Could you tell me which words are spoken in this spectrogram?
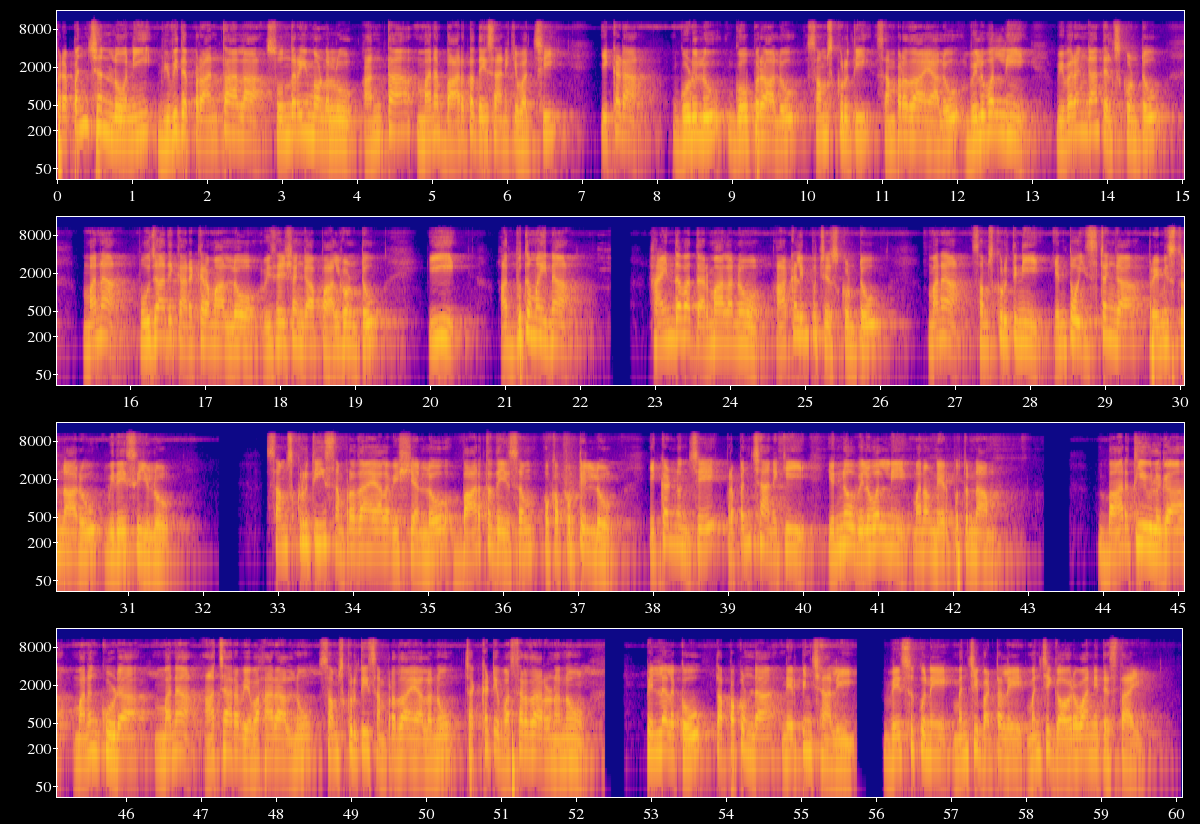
ప్రపంచంలోని వివిధ ప్రాంతాల సుందరీమణులు అంతా మన భారతదేశానికి వచ్చి ఇక్కడ గుడులు గోపురాలు సంస్కృతి సంప్రదాయాలు విలువల్ని వివరంగా తెలుసుకుంటూ మన పూజాది కార్యక్రమాల్లో విశేషంగా పాల్గొంటూ ఈ అద్భుతమైన హైందవ ధర్మాలను ఆకళింపు చేసుకుంటూ మన సంస్కృతిని ఎంతో ఇష్టంగా ప్రేమిస్తున్నారు విదేశీయులు. సంస్కృతి సంప్రదాయాల విషయంలో భారతదేశం ఒక పుట్టిల్లు. ఇక్కడి నుంచే ప్రపంచానికి ఎన్నో విలువల్ని మనం నేర్పుతున్నాం. భారతీయులుగా మనం కూడా మన ఆచార వ్యవహారాలను సంస్కృతి సంప్రదాయాలను చక్కటి వస్త్రధారణను పిల్లలకు తప్పకుండా నేర్పించాలి. వేసుకునే మంచి బట్టలే మంచి గౌరవాన్ని తెస్తాయి.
